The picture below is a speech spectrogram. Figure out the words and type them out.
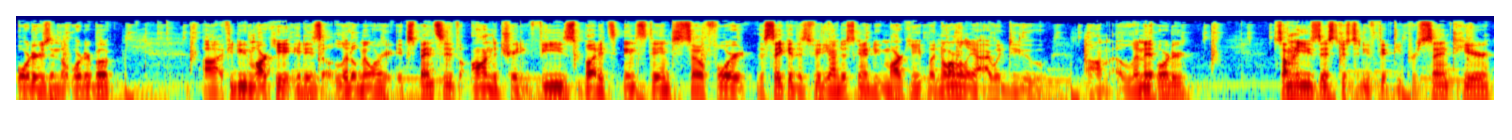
orders in the order book. Uh, if you do market, it is a little more expensive on the trading fees, but it's instant. So for the sake of this video, I'm just going to do market, but normally I would do um, a limit order. So I'm going to use this just to do 50% here.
